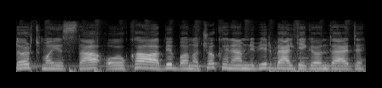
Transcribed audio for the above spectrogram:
4 Mayıs'ta OK abi bana çok önemli bir belge gönderdi.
